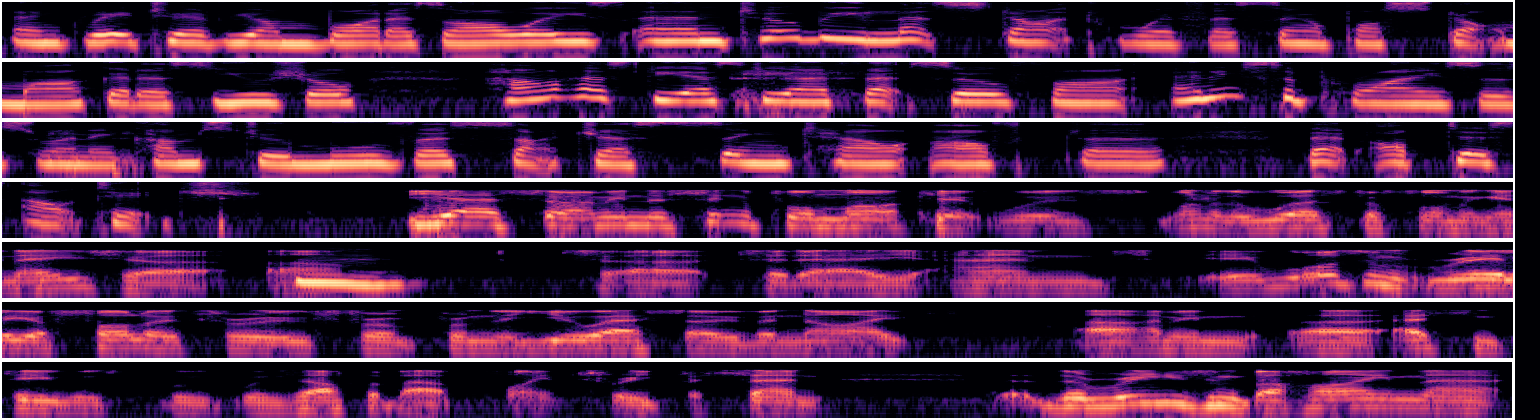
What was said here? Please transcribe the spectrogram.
and great to have you on board as always. And Toby, let's start with the Singapore stock market as usual. How has the STI fared so far? Any surprises when it comes to movers such as Singtel after that Optus outage? Yeah, so I mean, the Singapore market was one of the worst performing in Asia. Um, mm. uh, today, and it wasn't really a follow through from, from the US overnight. Uh, I mean, uh, S&P was, was up about 0.3 percent. The reason behind that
